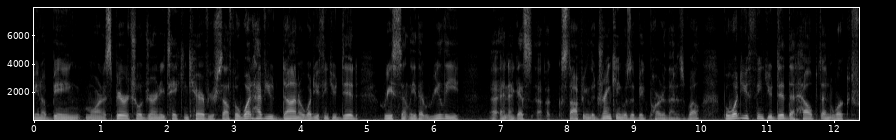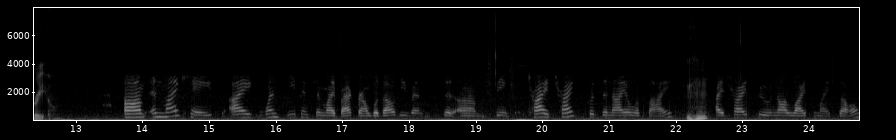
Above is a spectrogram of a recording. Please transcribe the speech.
you know, being more on a spiritual journey, taking care of yourself. But what have you done, or what do you think you did recently that really, uh, and I guess uh, uh stopping the drinking was a big part of that as well. But what do you think you did that helped and worked for you? Um, in my case, I went deep into my background without even um, being try try to put denial aside. Mm-hmm. I tried to not lie to myself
